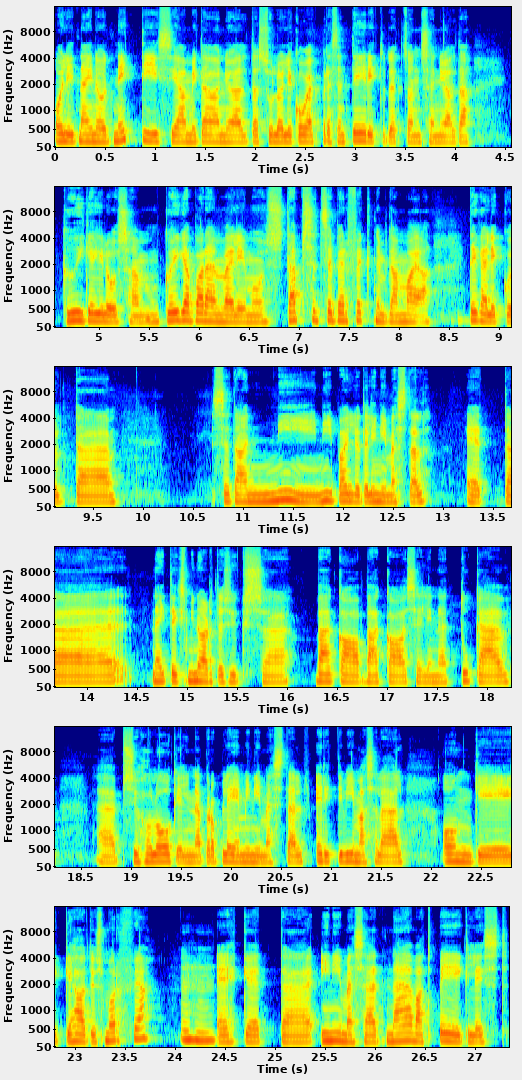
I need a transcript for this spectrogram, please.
olid näinud netis ja mida nii-öelda sul oli kogu aeg presenteeritud, et on see nii-öelda kõige ilusam, kõige parem välimus, täpselt see perfektne, mida on vaja. tegelikult äh, seda nii, nii paljudel inimestel, et äh, näiteks minu arvates üks väga-väga äh, selline tugev äh, psühholoogiline probleem inimestel, eriti viimasel ajal, ongi kehadüsmorfia mm. -hmm. ehk et äh, inimesed näevad peeglist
